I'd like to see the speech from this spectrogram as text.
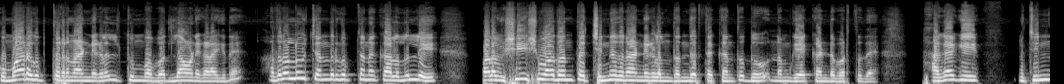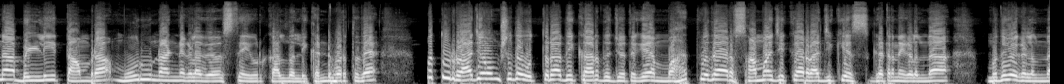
ಕುಮಾರಗುಪ್ತರ ನಾಣ್ಯಗಳಲ್ಲಿ ತುಂಬಾ ಬದಲಾವಣೆಗಳಾಗಿದೆ. ಅದರಲ್ಲೂ ಚಂದ್ರಗುಪ್ತನ ಕಾಲದಲ್ಲಿ ಬಹಳ ವಿಶೇಷವಾದಂಥ ಚಿನ್ನದ ನಾಣ್ಯಗಳನ್ನು ತಂದಿರತಕ್ಕಂಥದ್ದು ನಮಗೆ ಕಂಡು ಬರ್ತದೆ ಹಾಗಾಗಿ ಚಿನ್ನ, ಬೆಳ್ಳಿ, ತಾಮ್ರ ಮೂರು ನಾಣ್ಯಗಳ ವ್ಯವಸ್ಥೆ ಇವ್ರ ಕಾಲದಲ್ಲಿ ಕಂಡು ಬರ್ತದೆ ಮತ್ತು ರಾಜವಂಶದ ಉತ್ತರಾಧಿಕಾರದ ಜೊತೆಗೆ ಮಹತ್ವದ ಸಾಮಾಜಿಕ ರಾಜಕೀಯ ಘಟನೆಗಳನ್ನ, ಮದುವೆಗಳನ್ನ,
